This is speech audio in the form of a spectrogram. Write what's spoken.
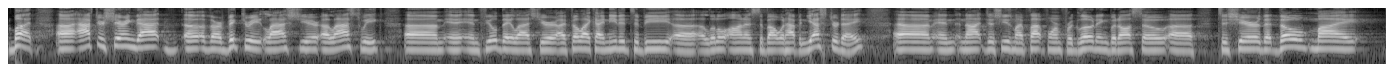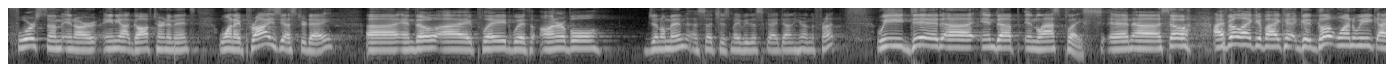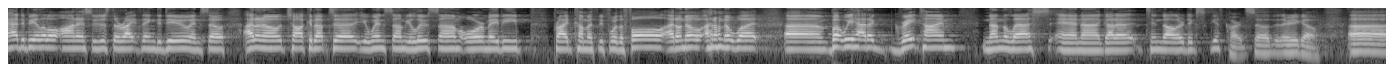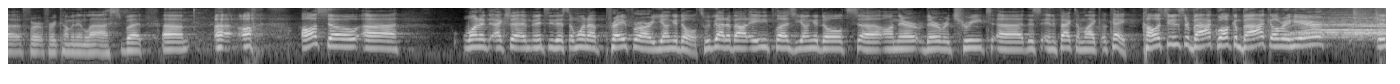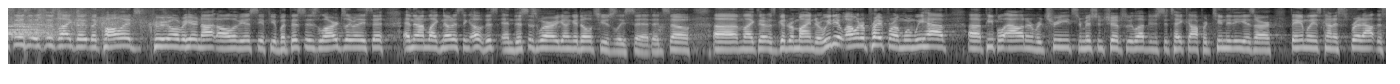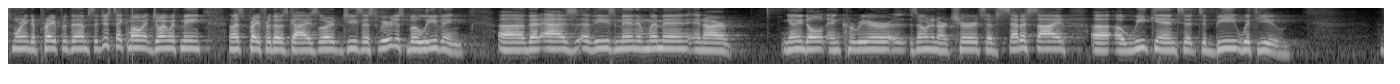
But uh, after sharing that uh, of our victory last year, uh, last week um, in, in, Field Day last year, I felt like I needed to be uh, a little honest about what happened yesterday, um, and not just use my platform for gloating, but also uh, to share that though my foursome in our Antioch golf tournament won a prize yesterday, uh, and though I played with honorable gentlemen, such as maybe this guy down here on the front we did uh, end up in last place. And uh, so I felt like if I could gloat one week, I had to be a little honest. It was just the right thing to do. And so I don't know, chalk it up to you win some, you lose some, or maybe pride cometh before the fall. I don't know. I don't know what. Um, but we had a great time nonetheless and uh, got a $10 Dick's gift card. So there you go uh, for, for coming in last. But um, uh, also, uh, wanted actually i meant to do this. I want to pray for our young adults. We've got about 80 plus young adults uh, on their, their retreat uh, this in fact i'm like okay college students are back. Welcome back over here. This is this is like the, the college crew over here. Not all of you see a few but this is largely where they sit. And then i'm like noticing oh this and this is where our young adults usually sit. And so um, like there was a good reminder. We do i want to pray for them when we have uh, people out on retreats or mission trips we love to just to take opportunity as our family is kind of spread out this morning to pray for them so just take a moment join with me and let's pray for those guys lord jesus we're just believing uh, that as uh, these men and women in our young adult and career zone in our church have set aside uh, a weekend to, to be with you.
